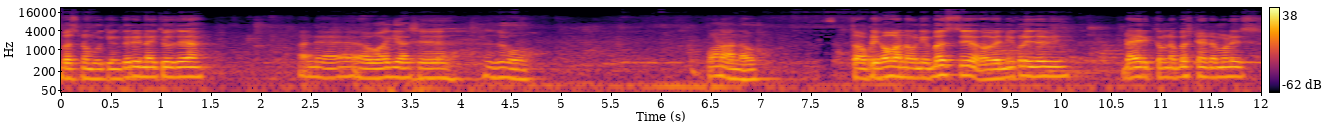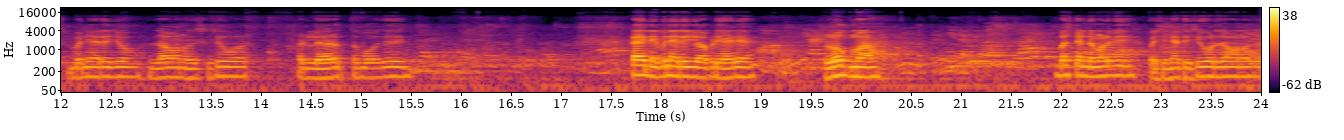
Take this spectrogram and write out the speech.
બસનું બુકિંગ કરી નાખ્યું છે. અને વાગ્યા છે જો પોણા નવ. તો આપણી હવા નવની બસ છે, હવે નીકળી જવી. ડાયરેક્ટ તમને બસ સ્ટેન્ડે મળીશ. બન્યા રહેજો. જવાનું છે સિહોર. એટલે હરક તો બહુ છે. કાંઈ નહીં બનાવી રહીજો આપણે હારે. વ્લોગમાં બસ સ્ટેન્ડે મળવી પછી ત્યાંથી સિવોર જવાનું છે.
